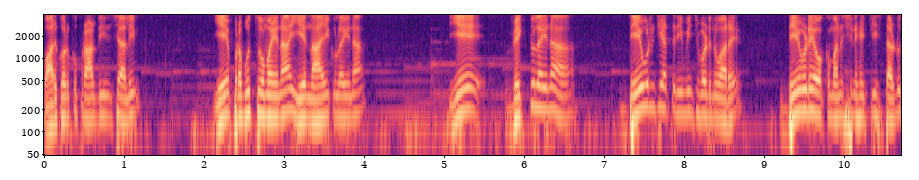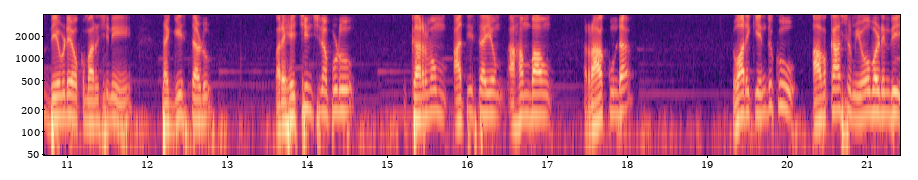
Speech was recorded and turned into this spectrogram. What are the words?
వారి కొరకు ప్రార్థించాలి. ఏ ప్రభుత్వమైనా ఏ నాయకులైనా ఏ వ్యక్తులైనా దేవుని చేత నియమించబడిన వారే. దేవుడే ఒక మనిషిని హెచ్చిస్తాడు దేవుడే ఒక మనిషిని తగ్గిస్తాడు. మరి హెచ్చించినప్పుడు గర్వం అతిశయం అహంభావం రాకుండా వారికి ఎందుకు అవకాశం ఇవ్వబడింది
